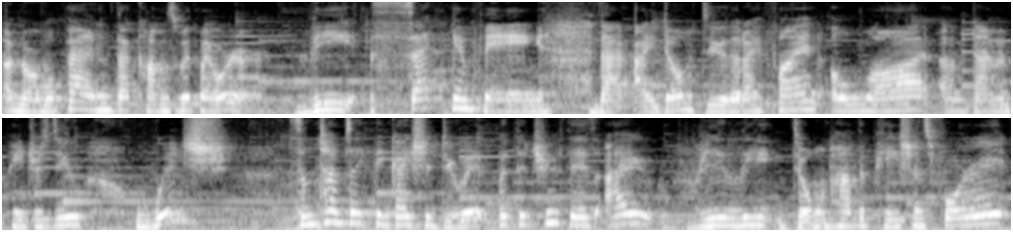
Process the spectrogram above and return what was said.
a normal pen that comes with my order. The second thing that I don't do that I find a lot of diamond painters do, which Sometimes I think I should do it, but the truth is I really don't have the patience for it,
